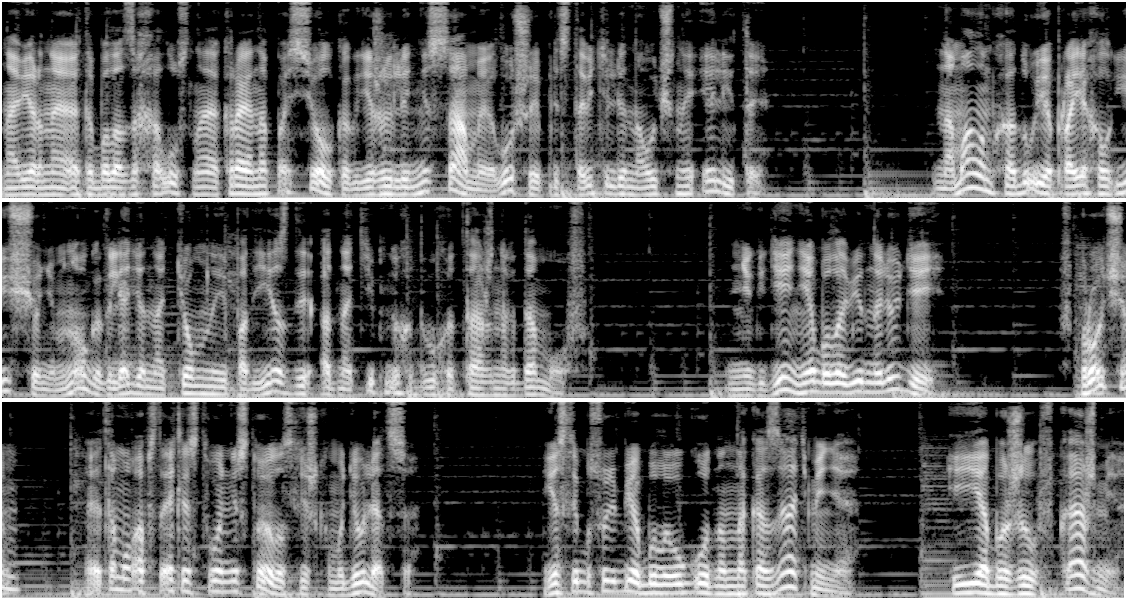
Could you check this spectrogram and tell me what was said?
Наверное, это была захолустная окраина поселка, где жили не самые лучшие представители научной элиты. На малом ходу я проехал еще немного, глядя на темные подъезды однотипных двухэтажных домов. Нигде не было видно людей. Впрочем, Этому обстоятельству не стоило слишком удивляться. Если бы судьбе было угодно наказать меня, и я бы жил в Кажме,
